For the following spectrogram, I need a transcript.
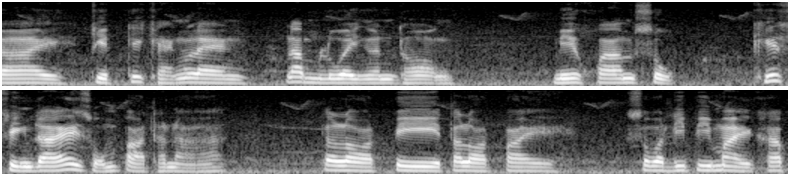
กายจิตที่แข็งแรง ร่ำรวยเงินทอง มีความสุข คิดสิ่งใดให้สมปรารถนา ตลอดปีตลอดไป สวัสดีปีใหม่ครับ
